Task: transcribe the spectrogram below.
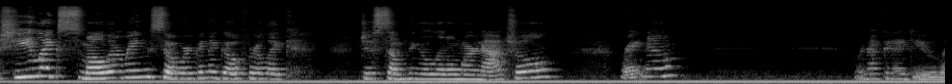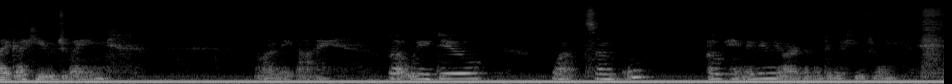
she likes smaller rings, so we're gonna go for like just something a little more natural right now. We're not gonna do like a huge wing on the eye, but we do want some. Ooh, Okay, maybe we are gonna do a huge wing.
